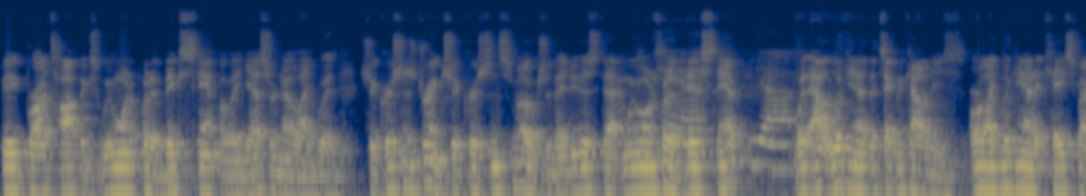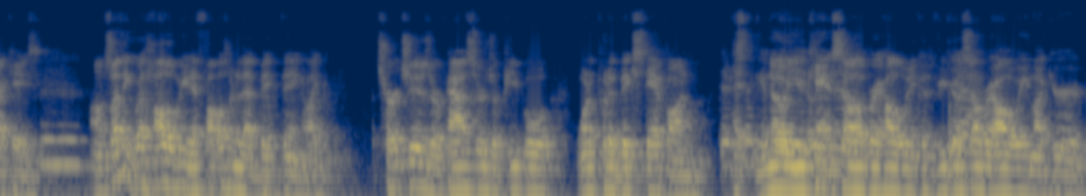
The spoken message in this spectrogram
big broad topics. We want to put a big stamp of a yes or no, like with should Christians drink, should Christians smoke, should they do this that, and we want to put a big stamp yeah. without looking at the technicalities or like looking at it case by case. hmm Um, so I think with Halloween, it falls under that big thing. Like churches or pastors or people want to put a big stamp on. Hey, like no, you can't no. celebrate Halloween because if you go Yeah. celebrate Halloween, like you're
